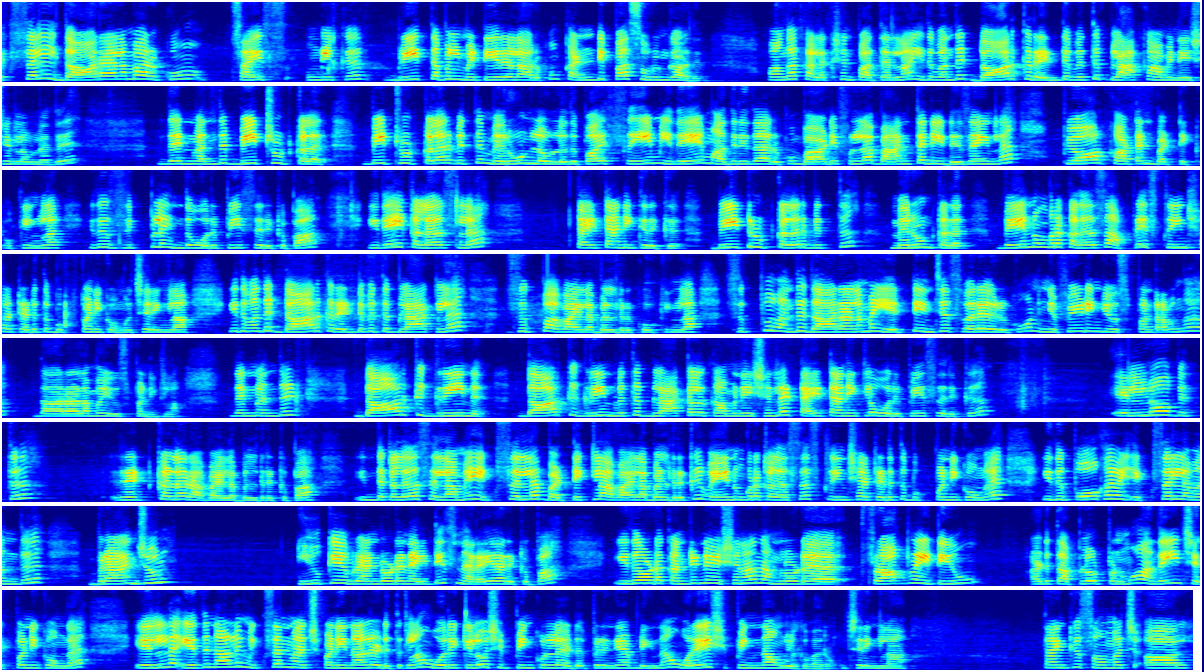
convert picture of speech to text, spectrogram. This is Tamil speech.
எக்ஸல் தாராளமாக இருக்கும். சைஸ் உங்களுக்கு ப்ரீத்தபிள் மெட்டீரியலாக இருக்கும். கண்டிப்பாக சுருங்காது. வாங்க கலெக்ஷன் பார்த்துடலாம். இது வந்து டார்க் ரெட்டு வித் பிளாக் காம்பினேஷனில் உள்ளது. தென் வந்து beetroot colour beetroot colour with மெரூனில் உள்ளதுப்பா சேம் இதே மாதிரி தான் இருக்கும் பாடி ஃபுல்லாக பேண்டனி டிசைனில் பியோர் காட்டன் பட்டிக் ஓகேங்களா இது ஜிப்பில் இந்த ஒரு பீஸ் இருக்குப்பா இதே கலர்ஸில் டைட்டானிக் இருக்குது beetroot colour with maroon colour வேணுங்கிற கலர்ஸை அப்படியே ஸ்க்ரீன்ஷாட் எடுத்து புக் பண்ணிக்கோங்க சரிங்களா? இது வந்து டார்க் ரெட் வித் பிளாக்கில் ஜிப் அவைலபிள் இருக்கும் ஓகேங்களா ஜிப்பு வந்து தாராளமாக எட்டு இன்ச்சஸ் வரை இருக்கும். நீங்கள் ஃபீடிங் யூஸ் பண்ணுறவங்க தாராளமாக யூஸ் பண்ணிக்கலாம். தென் வந்து dark green dark green with black colour காம்பினேஷனில் டைட்டானிக்கில் ஒரு பீஸ் இருக்குது yellow with red colour available இருக்குப்பா. இந்த கலர்ஸ் எல்லாமே எக்ஸலில் பட்டிக்கில் அவைலபிள் இருக்குது வேணுங்கிற கலர்ஸை ஸ்க்ரீன்ஷாட் எடுத்து புக் பண்ணிக்கோங்க. இது போக எக்ஸலில் வந்து பிராஞ்சூல் யூகே பிராண்டோட நைட்டிஸ் நிறையா இருக்குப்பா. இதோட கண்டினியூஷனாக நம்மளோட ஃப்ராக் நைட்டியும் அடுத்து அப்லோட் பண்ணுவோம் அதையும் செக் பண்ணிக்கோங்க. எல்லாம் எதுனாலும் மிக்ஸ் அண்ட் மேட்ச் பண்ணினாலும் எடுத்துக்கலாம். ஒரு கிலோ ஷிப்பிங்குள்ளே எடுப்பீங்க அப்படின்னா ஒரே ஷிப்பிங் தான் உங்களுக்கு வரும். சரிங்களா? Thank you so much all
